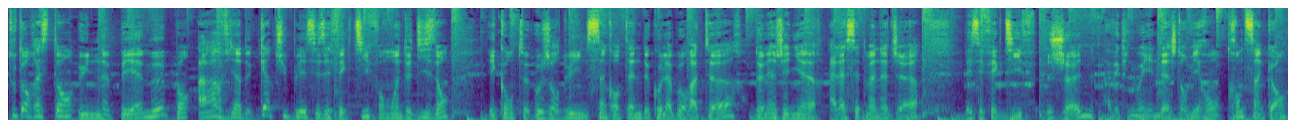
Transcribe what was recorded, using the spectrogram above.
Tout en restant une PME, Pan-Art vient de quintupler ses effectifs en moins de 10 ans et compte aujourd'hui une cinquantaine de collaborateurs, de l'ingénieur à l'asset manager. Les effectifs jeunes, avec une moyenne d'âge d'environ 35 ans,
